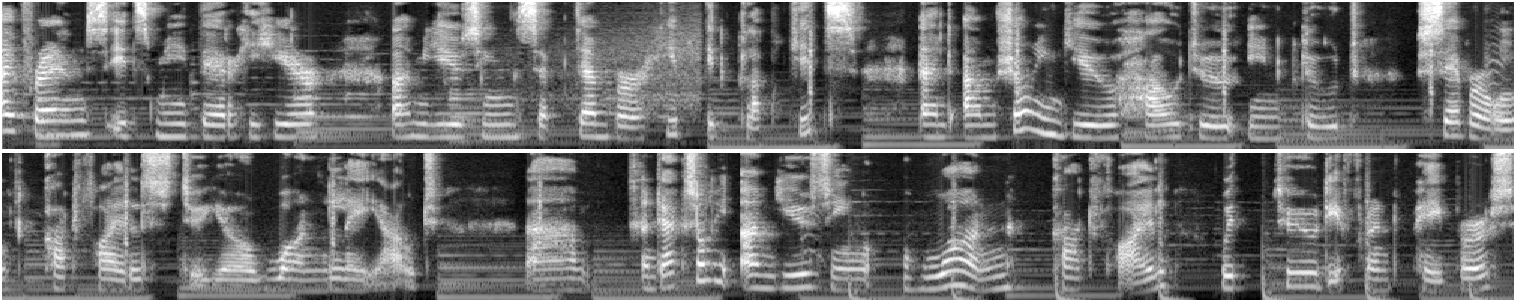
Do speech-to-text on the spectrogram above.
Hi friends, it's me Terhi here. I'm using September Hip Kit Club kits and I'm showing you how to include several cut files to your one layout. Um, and actually I'm using one cut file with two different papers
